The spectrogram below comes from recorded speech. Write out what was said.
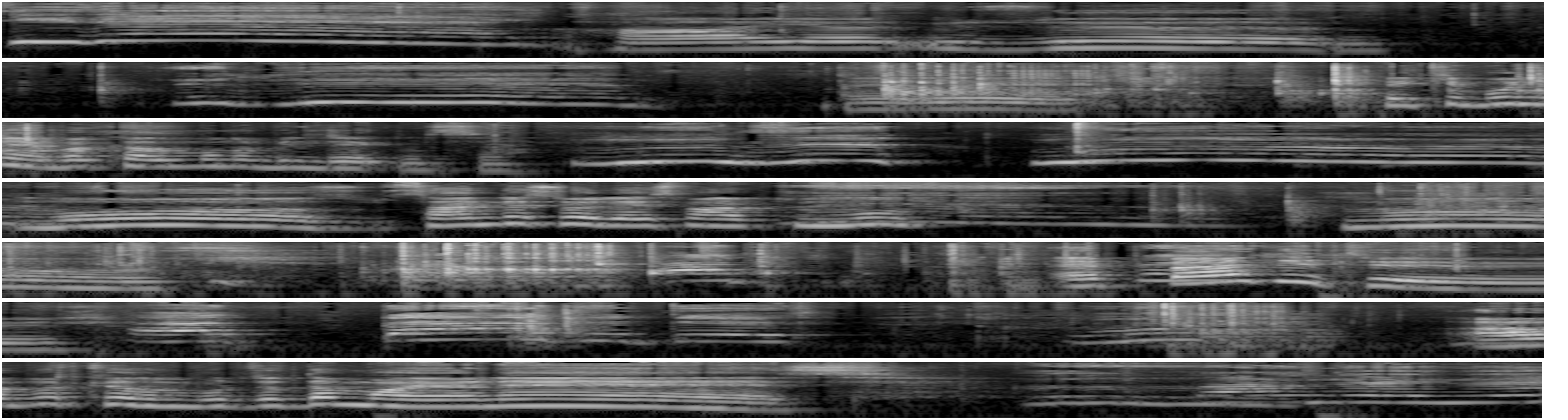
Sirek. Hayır üzüm. Üzüm. Evet. Peki bu ne? Bakalım bunu bilecek misin? Muzu. Muz. Muz. Sen de söyle Esma. Muz. Muz. Patates. Muz. Al bakalım burada da mayonez. Patates.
